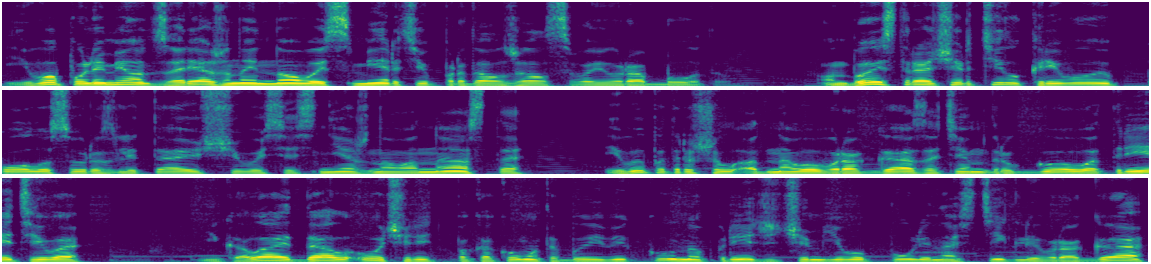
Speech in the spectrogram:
Его пулемет, заряженный новой смертью, продолжал свою работу. Он быстро очертил кривую полосу разлетающегося снежного наста и выпотрошил одного врага, затем другого, третьего. Николай дал очередь по какому-то боевику, но прежде чем его пули настигли врага,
